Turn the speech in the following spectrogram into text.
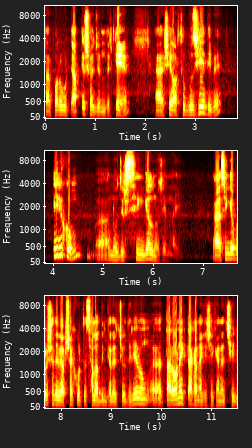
তার পরবর্তী আত্মীয় স্বজনদেরকে সে অর্থ বুঝিয়ে দিবে। এইরকম নজির, সিঙ্গেল নজির নাই। সিঙ্গাপুরের সাথে ব্যবসা করতে সালাউদ্দিন কাদের চৌধুরী এবং তার অনেক টাকা নাকি সেখানে ছিল।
